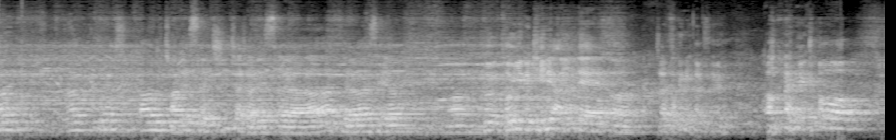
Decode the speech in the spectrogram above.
아, 아. 아유, 잘했어요. 진짜 잘했어요. 들어가세요. 어, 그, 거기는 길이 아닌데, 어, 자, 들어가세요. 아이고,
